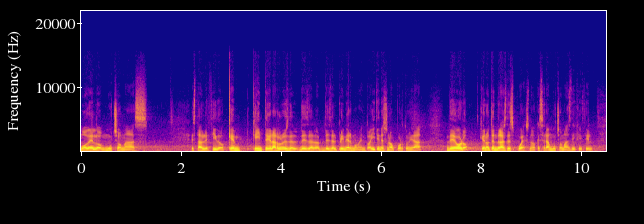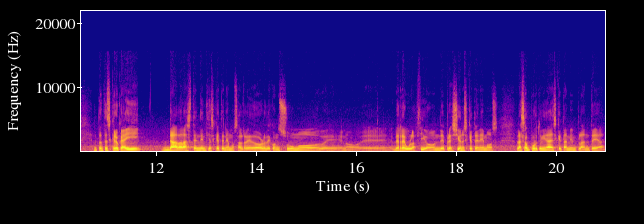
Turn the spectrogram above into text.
modelo mucho más establecido que, integrarlo desde desde, el, primer momento. Ahí tienes una oportunidad de oro que no tendrás después, ¿no? que será mucho más difícil. Entonces creo que ahí, dadas las tendencias que tenemos alrededor de consumo, de, de regulación, de presiones que tenemos, las oportunidades que también plantea,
